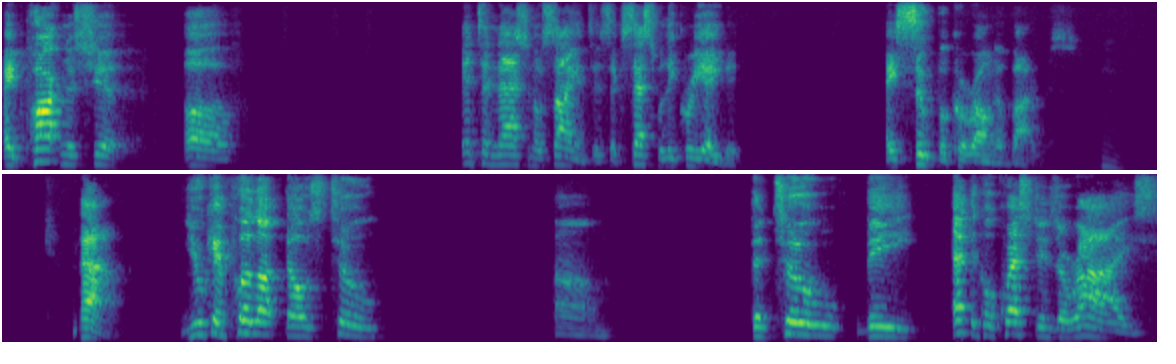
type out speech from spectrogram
a partnership of international scientists successfully created a super coronavirus. Now, you can pull up those two, um, the two, the ethical questions arise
